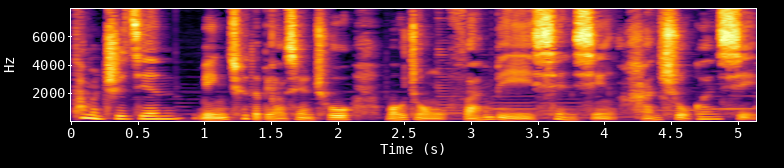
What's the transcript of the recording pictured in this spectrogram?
它们之间明确地表现出某种反比线性函数关系，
